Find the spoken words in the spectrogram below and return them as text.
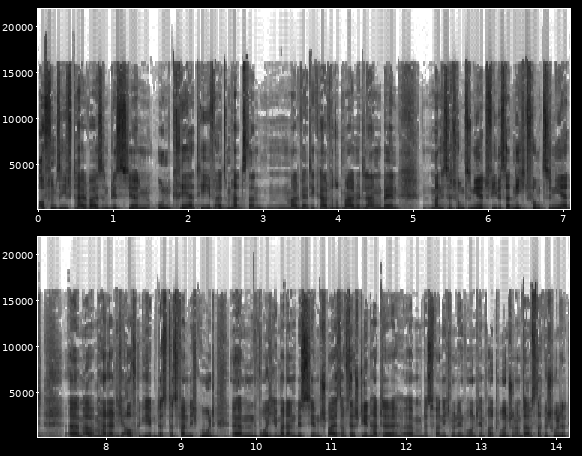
offensiv teilweise ein bisschen unkreativ. Also man hat es dann mal vertikal versucht, mal mit langen Bällen. Manches hat funktioniert, vieles hat nicht funktioniert, ähm, aber man hat halt nicht aufgegeben. Das, das fand ich gut. Ähm, wo ich immer dann ein bisschen Schweiß auf der Stirn hatte, ähm, das war nicht nur den hohen Temperaturen schon am Samstag geschuldet,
